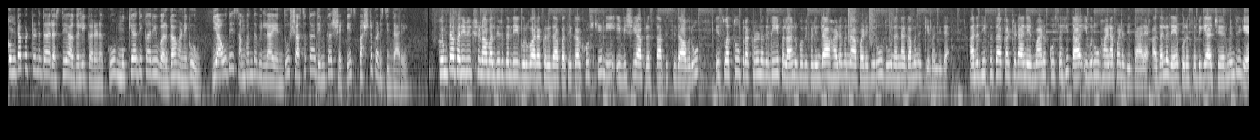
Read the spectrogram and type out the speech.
ಕುಮಟಪಟ್ಟಣದ ರಸ್ತೆಯ ಅಗಲೀಕರಣಕ್ಕೂ ಮುಖ್ಯಾಧಿಕಾರಿ ವರ್ಗಾವಣೆಗೂ ಯಾವುದೇ ಸಂಬಂಧವಿಲ್ಲ ಎಂದು ಶಾಸಕ ದಿನಕರ್ ಶೆಟ್ಟಿ ಸ್ಪಷ್ಟಪಡಿಸಿದ್ದಾರೆ. ಕುಮಟಾ ಪರಿವೀಕ್ಷಣಾ ಮಂದಿರದಲ್ಲಿ ಗುರುವಾರ ಕರೆದ ಪತ್ರಿಕಾಗೋಷ್ಠಿಯಲ್ಲಿ ಈ ವಿಷಯ ಪ್ರಸ್ತಾಪಿಸಿದ ಅವರು, ಈ ಸ್ವತ್ತು ಪ್ರಕರಣದಲ್ಲಿ ಫಲಾನುಭವಿಗಳಿಂದ ಹಣವನ್ನ ಪಡೆದಿರುವುದು ನನ್ನ ಗಮನಕ್ಕೆ ಬಂದಿದೆ. ಅನಧಿಕೃತ ಕಟ್ಟಡ ನಿರ್ಮಾಣಕ್ಕೂ ಸಹಿತ ಇವರು ಹಣ ಪಡೆದಿದ್ದಾರೆ. ಅದಲ್ಲದೆ ಪುರಸಭೆಯ ಚೇರ್ಮನ್ರಿಗೆ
